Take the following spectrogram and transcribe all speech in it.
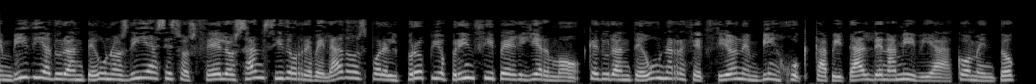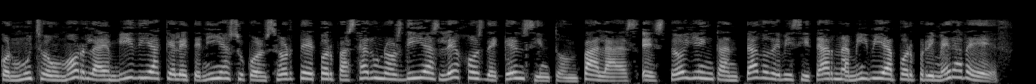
Envidia durante unos días esos celos han sido revelados por el propio príncipe Guillermo, que durante una recepción en Windhoek, capital de Namibia, comentó con mucho humor la envidia que le tenía su consorte por pasar unos días lejos de Kensington Palace. Estoy encantado de visitar Namibia por primera vez.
